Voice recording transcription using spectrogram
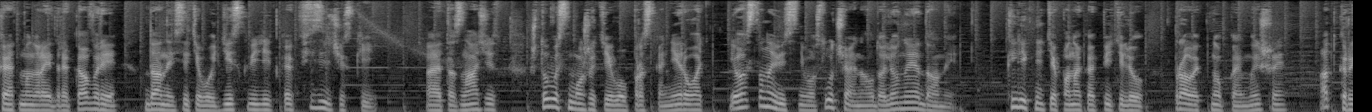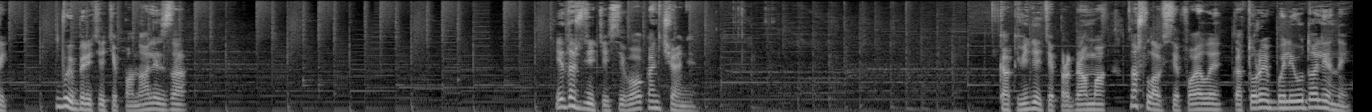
Hetman RAID Recovery данный сетевой диск видит как физический а это значит, что вы сможете его просканировать и восстановить с него случайно удаленные данные. Кликните по накопителю правой кнопкой мыши «Открыть», выберите тип анализа и дождитесь его окончания. Как видите, программа нашла все файлы, которые были удалены.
